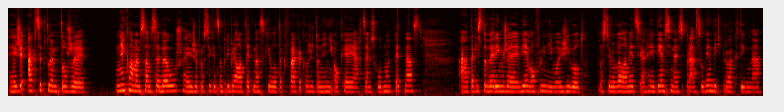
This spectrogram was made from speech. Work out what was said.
Hej, že akceptujem to, že neklamem sám sebe už, hej, že proste keď som pribrala 15 kg, tak fakt akože to není OK ja chcem schudnúť 15 a takisto verím, že viem ovplyvniť môj život proste vo veľa veciach. Hej, viem si nájsť prácu, viem byť proaktívna,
